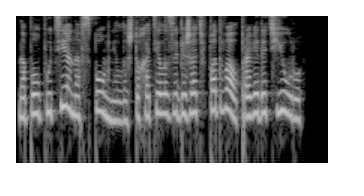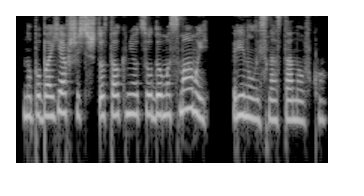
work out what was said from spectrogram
На полпути она вспомнила, что хотела забежать в подвал, проведать Юру, но, побоявшись, что столкнется у дома с мамой, ринулась на остановку.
